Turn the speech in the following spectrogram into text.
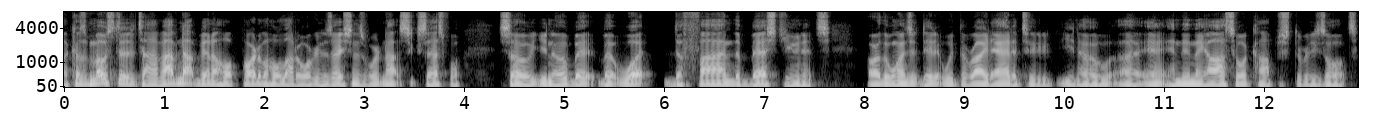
because uh, most of the time, I've not been a whole, part of a whole lot of organizations where not successful. So you know, but but what defined the best units? are the ones that did it with the right attitude, you know, uh, and, and, then they also accomplished the results.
